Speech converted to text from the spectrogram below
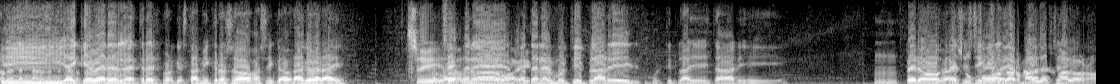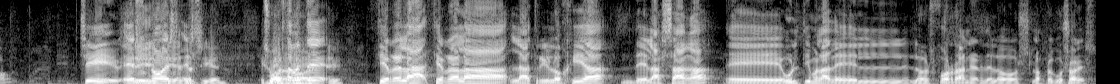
retrasaron, y hay que ver el E3 porque está Microsoft así que habrá que ver ahí sí, va a tener, va a tener multiplayer y multiplayer y tal y Mm. Pero a es un sí que juego a normal de sí. Halo, ¿no? Sí, es, Sí, no, sí, es, es el es- siguiente. Supuestamente Bueno, no, sí. cierra, la, cierra la, la trilogía de la saga eh, última, la de los Forerunners, de los, los precursores.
